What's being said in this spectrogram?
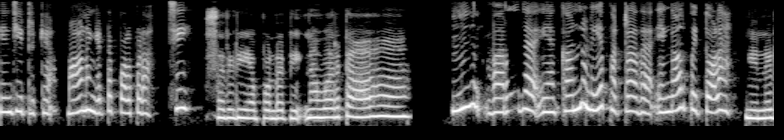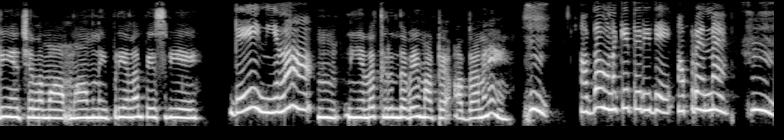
கெஞ்சிட்டு இருக்கேன். மானம் கெட்ட பொழப்படா. சீ சரிடி என் பொண்டாட்டி. நான் வரட்டா? ம் வராத. என் கண்ணுலயே பற்றாத. எங்காவது போய் தொலை. என்னடி என் செல்லம்மா? மாமனை இப்படியெல்லாம் பேசுறியே. டேய் நீ எல்லாம் ம் நீ எல்லாம் திருந்தவே மாட்ட அதானே? ஹம், அதான் உனக்கே தெரியுதே. அப்புறம் என்ன? ஹம்,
